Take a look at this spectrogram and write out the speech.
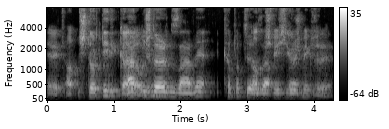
evet 64'teydik galiba. bugün. 64'üz abi. Kapatıyoruz. 65'te 64. görüşmek üzere.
